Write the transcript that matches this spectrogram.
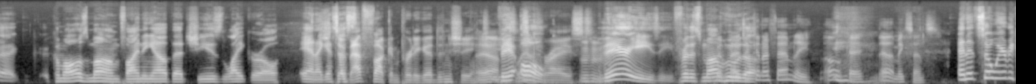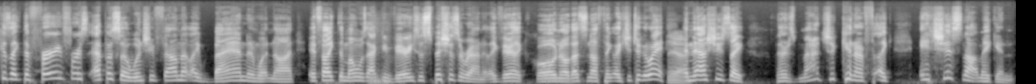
uh, Kamal's mom finding out that she's light girl, and I She guess took that's that fucking pretty good, didn't she? Yeah. Ve- Jesus oh, Christ. Mhm. very easy for this mom We have who magic the in our family. Oh, okay. Yeah, that makes sense. And it's so weird because like the very first episode when she found that like band and whatnot, it felt like the mom was acting very suspicious around it. Like very like, oh no, that's nothing. Like she took it away. Yeah. And now she's like, there's magic in our f-" like it's just not making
